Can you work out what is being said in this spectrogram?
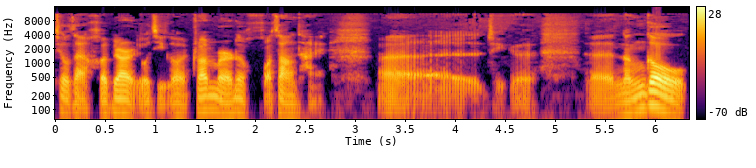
就在河边有几个专门的火葬台，呃，这个呃能够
